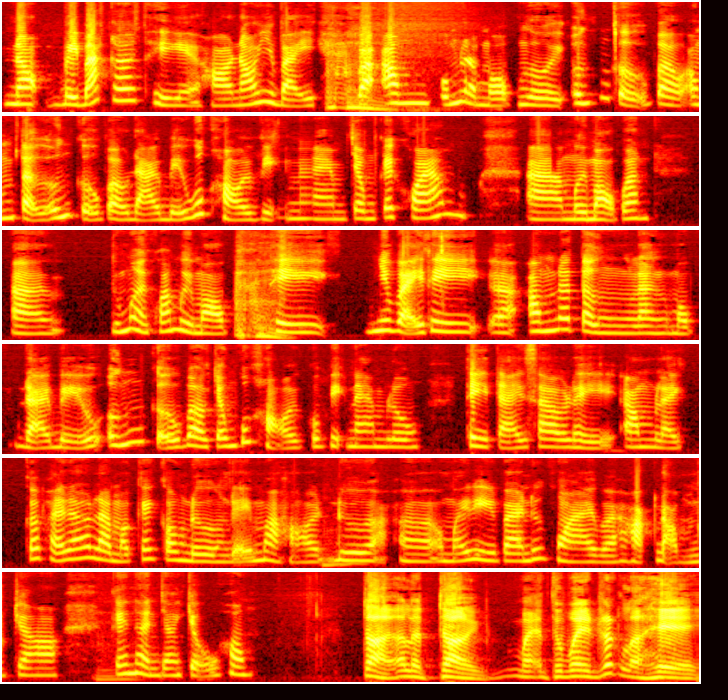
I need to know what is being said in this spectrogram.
nó bị bắt á, thì họ nói như vậy. Và ông cũng là một người ứng cử vào ông tự ứng cử vào đại biểu quốc hội Việt Nam trong cái khóa à, 11 anh. À, đúng rồi khóa 11 thì như vậy thì à, ông đã từng là một đại biểu ứng cử vào trong quốc hội của Việt Nam luôn. Thì tại sao thì ông lại có phải đó là một cái con đường để mà họ đưa uh, ông ấy đi ra nước ngoài và hoạt động cho cái nền dân chủ không? Trời ơi là trời, mẹ tụi bay rất là hề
